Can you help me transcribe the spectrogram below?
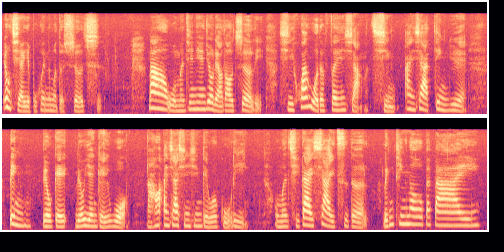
用起来也不会那么的奢侈。那我们今天就聊到这里。喜欢我的分享，请按下订阅，并留给留言给我，然后按下星星给我鼓励。我们期待下一次的聆听喽，拜拜。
